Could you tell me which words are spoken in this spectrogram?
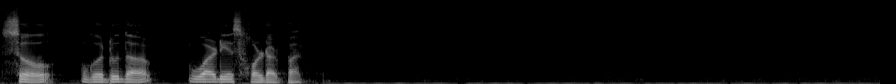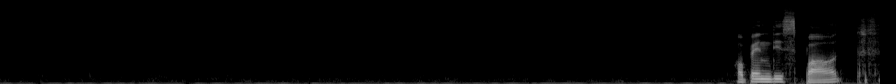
So go to the ORDS folder path. Open this path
